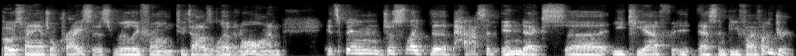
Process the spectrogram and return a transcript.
post financial crisis, really from 2011 on, it's been just like the passive index uh, ETF S&P 500.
